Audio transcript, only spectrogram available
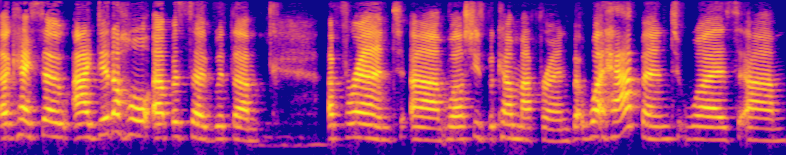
Okay, so I did a whole episode with um, a friend. Um, well, she's become my friend. But what happened was um,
